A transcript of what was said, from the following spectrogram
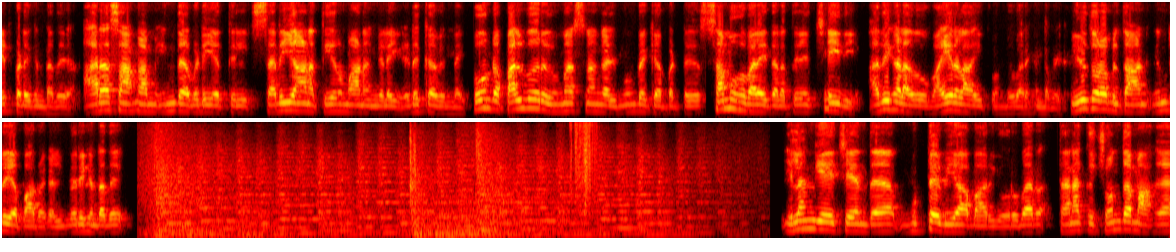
ஏற்படுகின்றது. அரசாங்கம் இந்த விடயத்தில் சரியான தீர்மானங்களை எடுக்கவில்லை. போன்ற பல்வேறு விமர்சனங்கள் முன்வைக்கப்பட்டு சமூக வலைதளத்தில் செய்தி அதிக அளவு வைரலாகி கொண்டு வருகின்றது இது தொடர்பில் தான் இன்றைய பார்வைகள் வருகின்றது. இலங்கையைச் சேர்ந்த முட்டை வியாபாரி ஒருவர் தனக்கு சொந்தமாக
